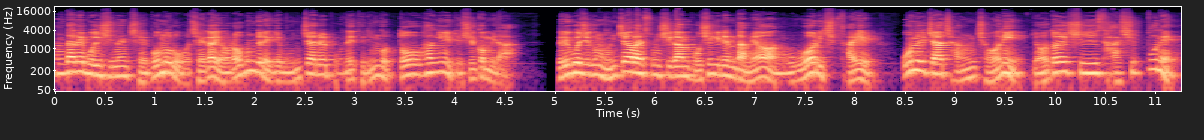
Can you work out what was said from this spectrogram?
상단에 보이시는 제 번호로 제가 여러분들에게 문자를 보내드린 것도 확인이 되실 겁니다. 그리고 지금 문자 발송 시간 보시게 된다면 5월 24일 오늘자 장전인 8시 40분에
